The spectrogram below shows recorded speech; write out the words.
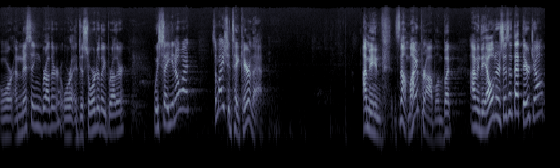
or a missing brother or a disorderly brother, we say, you know what? Somebody should take care of that. I mean, it's not my problem, but I mean, the elders, isn't that their job?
